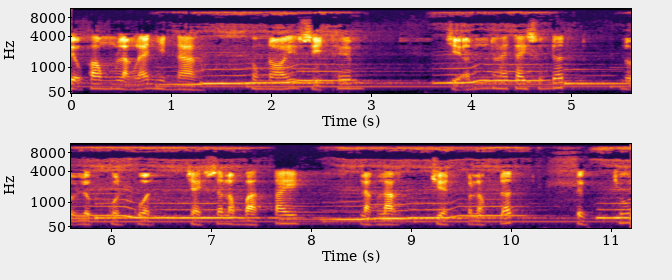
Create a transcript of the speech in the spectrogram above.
Diệu Phong lặng lẽ nhìn nàng Không nói gì thêm. Chỉ ấn hai tay xuống đất Nội lực cuồn cuộn chảy ra lòng bàn tay Lặng lặng chuyển vào lòng đất. Từng chút,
